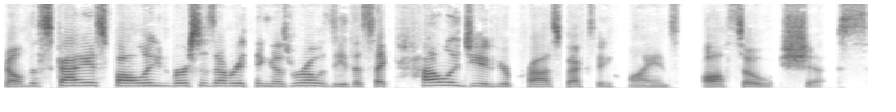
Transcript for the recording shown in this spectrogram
you know, the sky is falling versus everything is rosy, the psychology of your prospects and clients also shifts.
